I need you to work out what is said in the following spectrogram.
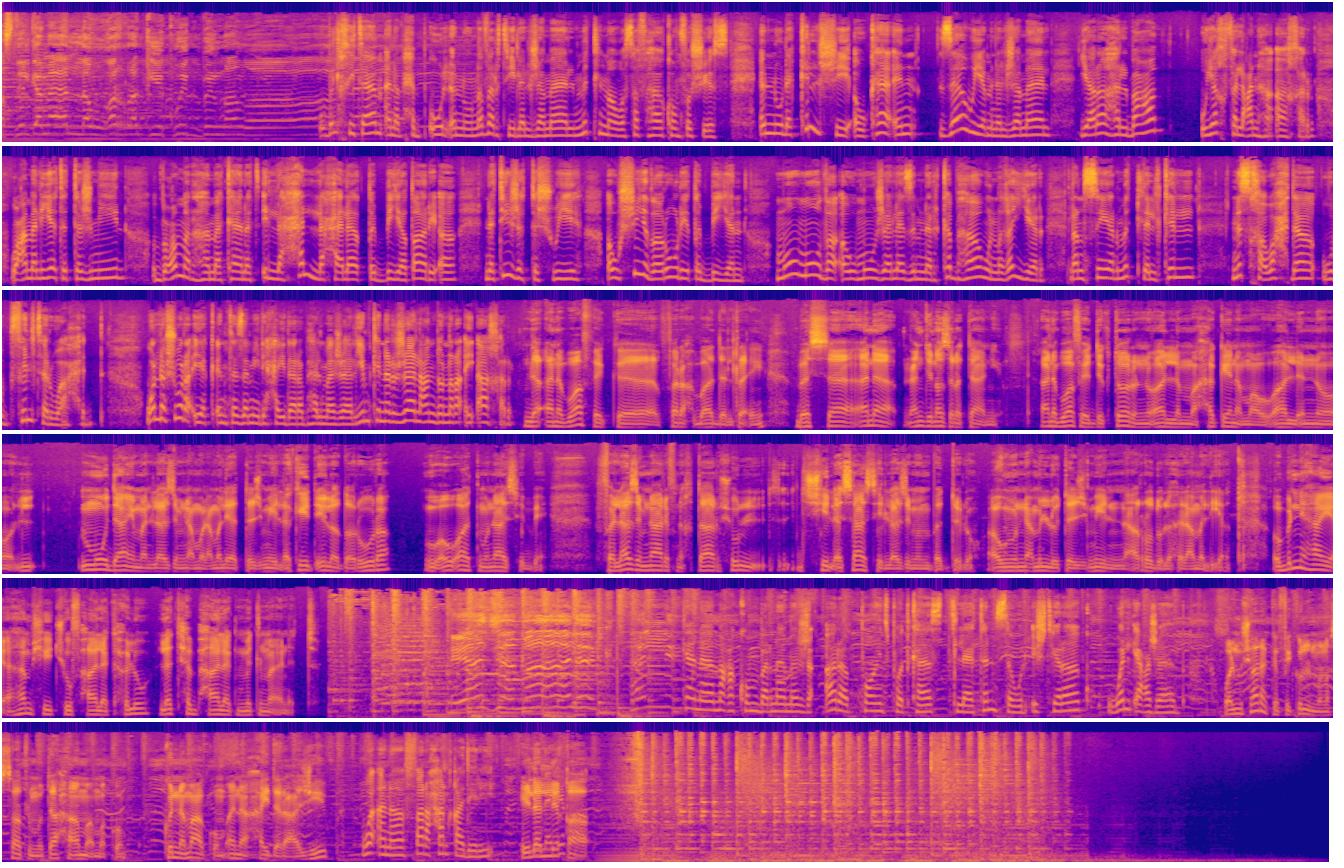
أصل الجمال لو غرك يكويك بالنهار. وبالختام أنا بحب أقول أنه نظرتي للجمال مثل ما وصفها كونفوشيوس أنه لكل شيء أو كائن زاوية من الجمال يراها البعض ويغفل عنها آخر. وعمليات التجميل بعمرها ما كانت إلا حل لحالات طبية طارئة نتيجة تشويه أو شيء ضروري طبيا. مو موضة أو موجة لازم نركبها ونغير لنصير مثل الكل نسخة واحدة وبفلتر واحد. ولا شو رأيك أنت زميلي حيدر بهالمجال؟ يمكن الرجال عندهم رأي آخر. لا أنا بوافق فرح بهذا الرأي. بس أنا عندي نظرة تانية. أنا بوافق الدكتور أنه قال لما حكينا معه قال أنه مو دائما لازم نعمل عمليات تجميل أكيد إلى ضرورة وأوقات مناسبة. فلازم نعرف نختار شو الشيء الأساسي اللي لازم نبدله أو نعمل له تجميل نعرضه لهالعمليات. وبالنهاية أهم شيء تشوف حالك حلو لا تحب حالك مثل ما أنت. يا جمالك كان معكم برنامج أرب بوينت بودكاست لا تنسوا الاشتراك والإعجاب. والمشاركة في كل المنصات المتاحة أمامكم. كنا معكم أنا حيدر عجيب. وأنا فرح القادري. إلى اللقاء, اللقاء.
